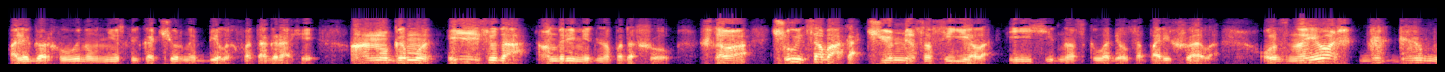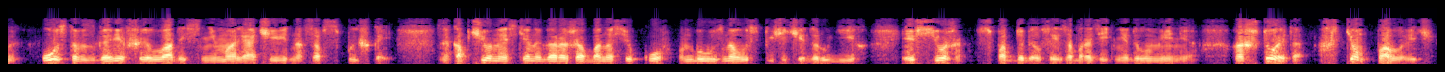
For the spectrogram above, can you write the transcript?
олигарх вынул несколько черно-белых фотографий. «А ну-ка мы, иди сюда!» Андрей медленно подошел. «Что, чует собака, чье мясо съела?» И ехидно осклабился Паришайло. «Узнаешь? Г-г-г!» Остов сгоревшие лады снимали, очевидно, со вспышкой. Закопченные стены гаража Банасюков он бы узнал из тысячи других. И все же сподобился изобразить недоумение. «А что это, Артем Павлович?»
